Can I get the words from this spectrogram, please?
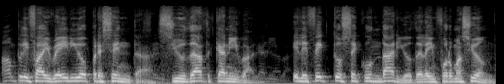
Amplify Radio presenta Ciudad Caníbal, el efecto secundario de la información.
